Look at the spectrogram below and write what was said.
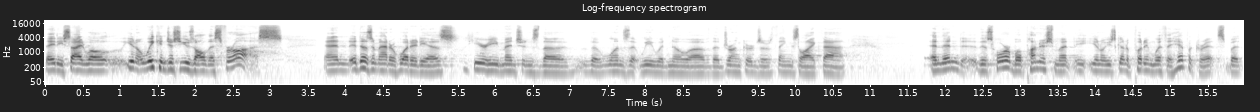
they decide, well, you know, we can just use all this for us. And it doesn't matter what it is. Here he mentions the, the ones that we would know of, the drunkards or things like that. And then this horrible punishment, you know, he's going to put him with the hypocrites, but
